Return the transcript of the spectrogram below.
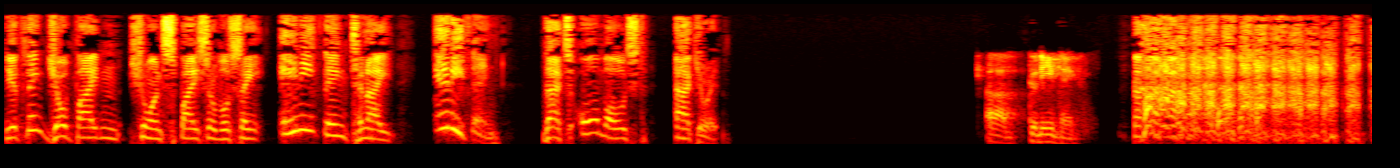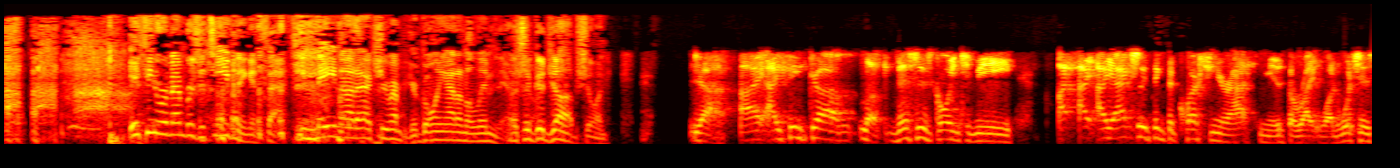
Do you think Joe Biden, Sean Spicer will say anything tonight, anything that's almost accurate? Uh, good evening. If he remembers it's evening, in fact, he may not actually remember. You're going out on a limb there. That's a good job, Sean. Yeah, I, I think. Um, look, this is going to be. I, I, I actually think the question you're asking is the right one, which is,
